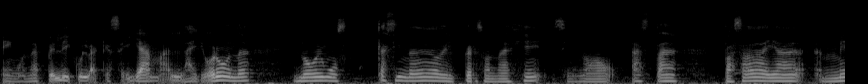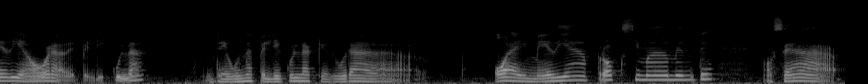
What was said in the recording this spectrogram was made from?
en una película que se llama La Llorona no vemos casi nada del personaje, sino hasta pasada ya media hora de película, de una película que dura hora y media aproximadamente, o sea,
